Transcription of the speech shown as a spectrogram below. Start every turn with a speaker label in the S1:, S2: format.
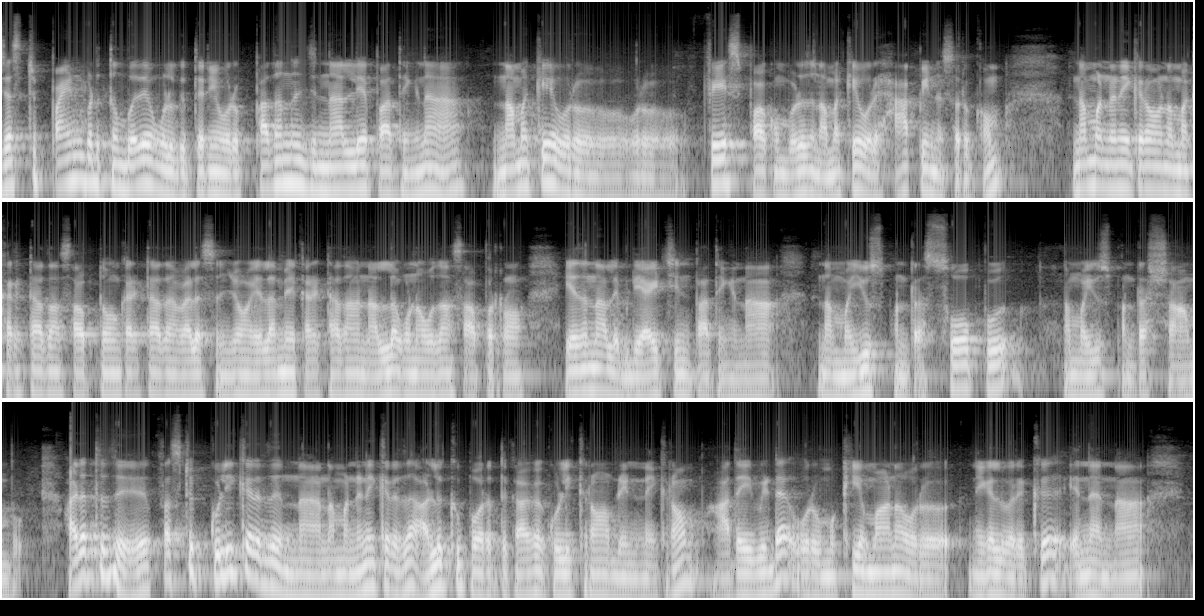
S1: Just பயன்படுத்தும் போதே உங்களுக்கு தெரியும். ஒரு பதினஞ்சு நாள்லேயே பார்த்தீங்கன்னா நமக்கே ஒரு ஒரு ஃபேஸ் பார்க்கும்பொழுது நமக்கே ஒரு ஹாப்பினஸ் இருக்கும். நம்ம நினைக்கிறோம் நம்ம கரெக்டாக தான் சாப்பிட்டோம் கரெக்டாக தான் வேலை செஞ்சோம் எல்லாமே கரெக்டாக தான் நல்ல உணவு தான் சாப்பிட்றோம். எதனால் இப்படி ஆயிடுச்சின்னு பார்த்தீங்கன்னா நம்ம யூஸ் பண்ணுற சோப்பு நம்ம யூஸ் பண்ணுற ஷாம்பு அடுத்தது ஃபஸ்ட்டு குளிக்கிறது நான் நம்ம நினைக்கிறது அழுக்கு போகிறதுக்காக குளிக்கிறோம் அப்படின்னு நினைக்கிறோம். அதை விட ஒரு முக்கியமான ஒரு நிகழ்வு இருக்குது என்னென்னா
